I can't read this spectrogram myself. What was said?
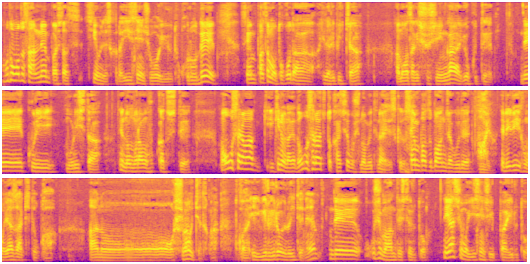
もともと3連覇したチームですからいい選手多いいうところで先発も床田左ピッチャー尼崎出身が良くてで栗森下で野村も復活して、まあ、大瀬良は昨日投げた大瀬良はちょっと勝ち星伸びてないですけど先発盤石で,、はいでリリーフも矢崎とか。あのー島内やったかな？とかいろいろいてね。で後ろも安定してると。で野手もいい選手いっぱいいると、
